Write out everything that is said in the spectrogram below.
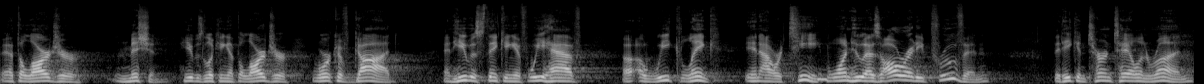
at the larger mission, he was looking at the larger work of God. And he was thinking if we have a weak link in our team, one who has already proven that he can turn tail and run,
